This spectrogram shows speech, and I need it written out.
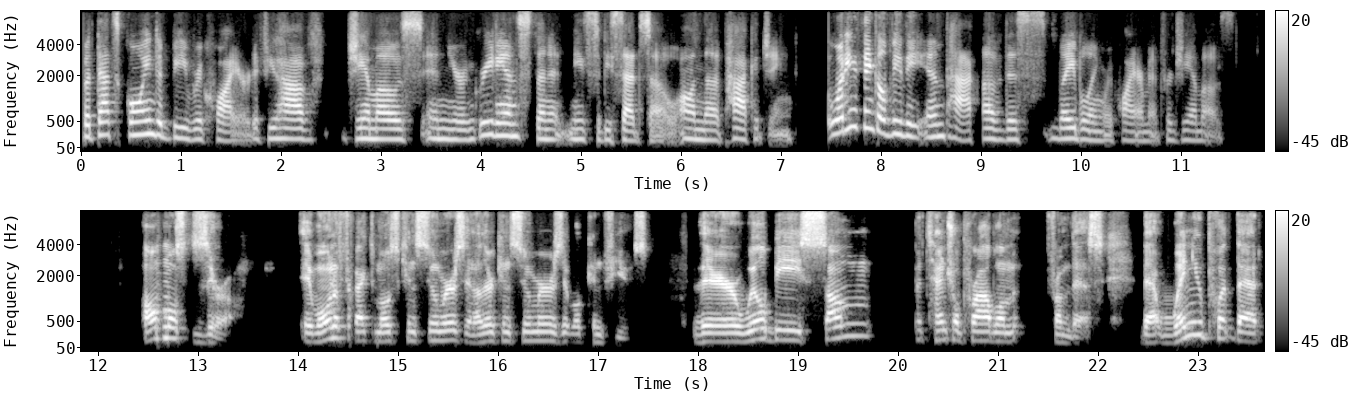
but that's going to be required. If you have GMOs in your ingredients, then it needs to be said so on the packaging. What do you think will be the impact of this labeling requirement for GMOs? Almost zero. It won't affect most consumers and other consumers, it will confuse. There will be some potential problem from this that when you put that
